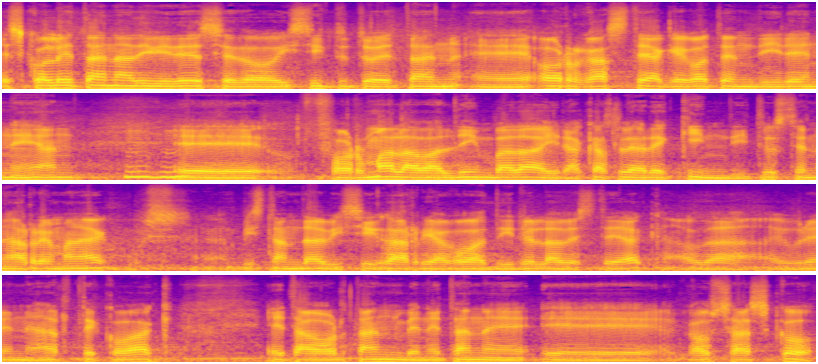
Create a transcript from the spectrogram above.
eskoletan adibidez edo institutuetan e, hor gazteak egoten direnean e, formala baldin bada irakaslearekin dituzten harremanak biztan da bizigarriagoa direla besteak, hau da euren artekoak, eta hortan benetan e, e, gauza asko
